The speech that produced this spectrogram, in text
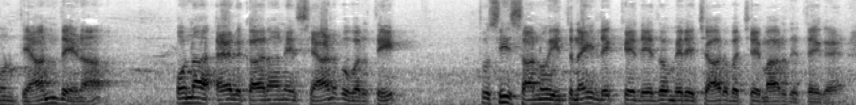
ਹੁਣ ਧਿਆਨ ਦੇਣਾ ਉਹਨਾਂ ਅਹਿਲਕਾਰਾਂ ਨੇ ਸਿਆਣਪ ਵਰਤੀ ਤੁਸੀਂ ਸਾਨੂੰ ਇਤਨਾ ਹੀ ਲਿਖ ਕੇ ਦੇ ਦਿਓ, ਮੇਰੇ ਚਾਰ ਬੱਚੇ ਮਾਰ ਦਿੱਤੇ ਗਏ ਨੇ।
